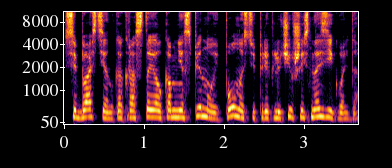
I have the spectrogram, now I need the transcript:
Себастьян как раз стоял ко мне спиной, полностью переключившись на Зигвальда.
